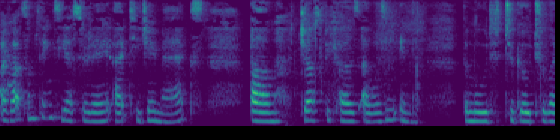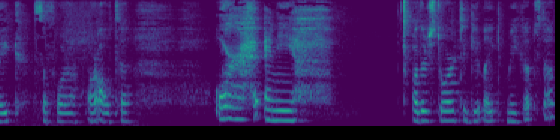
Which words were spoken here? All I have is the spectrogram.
I got some things yesterday at TJ Maxx, um, just because I wasn't in the mood to go to like Sephora or Ulta or any other store to get like makeup stuff.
